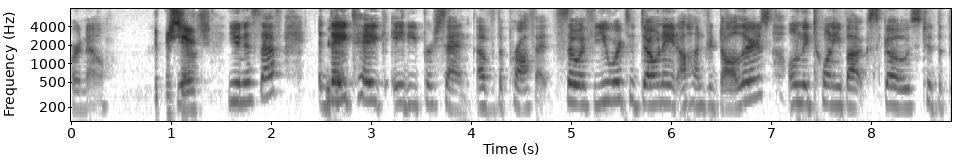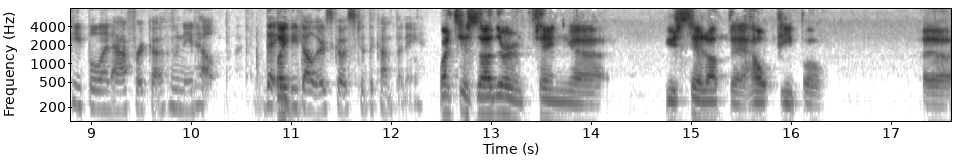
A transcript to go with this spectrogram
or no? UNICEF? UNICEF, they take 80% of the profits. So if you were to donate $100, only 20 bucks goes to the people in Africa who need help. The Like- $80 goes to the company. What's this other thing uh, you set up to help people? Uh,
